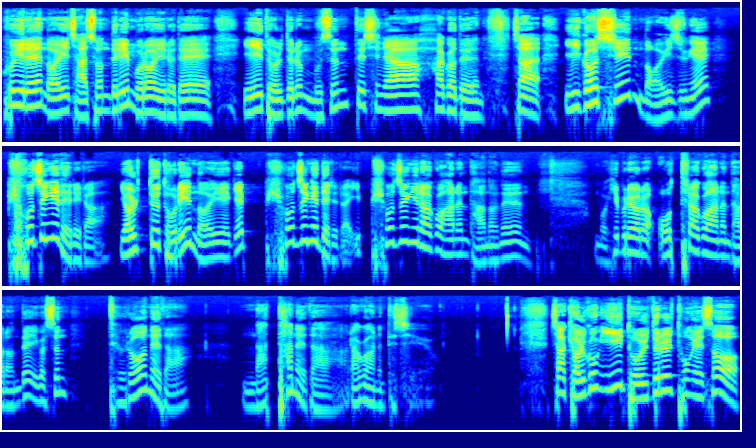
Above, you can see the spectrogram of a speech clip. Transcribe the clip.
후일에 너희 자손들이 물어 이르되 이 돌들은 무슨 뜻이냐 하거든. 자, 이것이 너희 중에 표징이 되리라. 열두 돌이 너희에게 표징이 되리라. 이 표징이라고 하는 단어는 뭐 히브리어로 오트라고 하는 단어인데 이것은 드러내다, 나타내다라고 하는 뜻이에요. 자, 결국 이 돌들을 통해서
